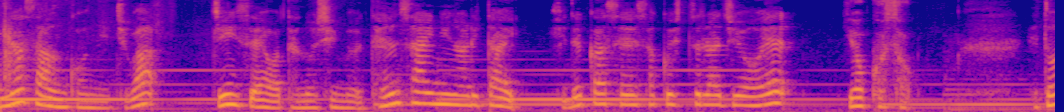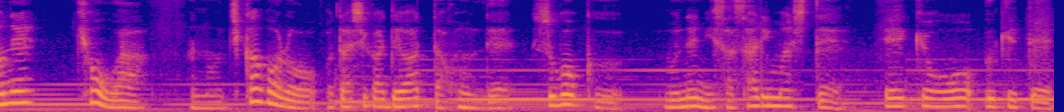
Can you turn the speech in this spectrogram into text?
皆さんこんにちは。人生を楽しむ天才になりたい。秀香製作室ラジオへようこそ。えっとね今日はあの近頃私が出会った本ですごく胸に刺さりまして影響を受けて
